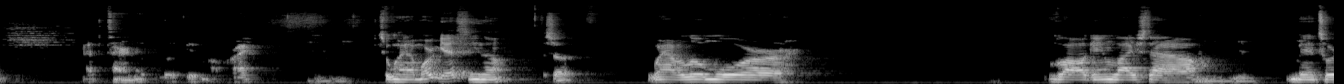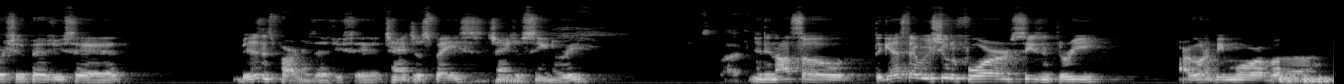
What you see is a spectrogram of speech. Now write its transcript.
have to turn it a little bit more, right? So we're gonna have more guests, you know. So. We're gonna have a little more vlogging, lifestyle, mentorship, as you said business partners, as you said, change of space, change of scenery. And then also the guests that we're shooting for season three are going to be more of a.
